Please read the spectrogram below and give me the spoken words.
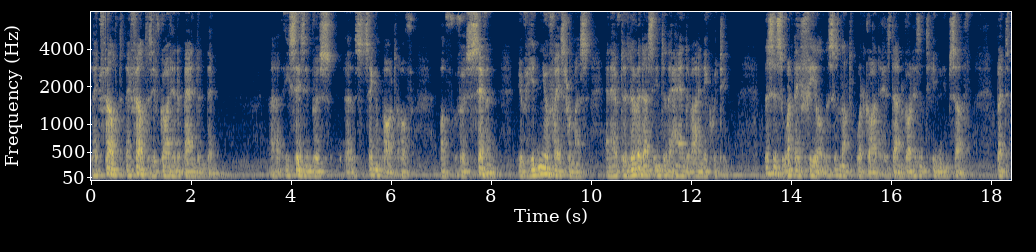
They felt, they felt as if God had abandoned them. Uh, he says in verse, uh, second part of, of verse 7, You've hidden your face from us and have delivered us into the hand of our iniquity. This is what they feel. This is not what God has done. God hasn't hidden himself. But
